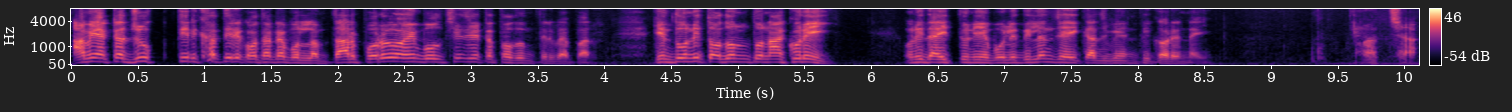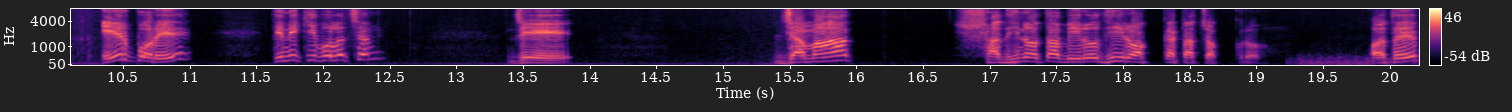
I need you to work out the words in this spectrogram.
আমি একটা যুক্তির খাতিরে কথাটা বললাম, তারপরেও আমি বলছি যে এটা তদন্তের ব্যাপার। কিন্তু উনি তদন্ত না করেই উনি দায়িত্ব নিয়ে বলে দিলেন যে এই কাজ বিএনপি করে নাই। আচ্ছা এরপরে তিনি কি বলেছেন? যে জামাত স্বাধীনতা বিরোধী রক্কাটা চক্র। অতএব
